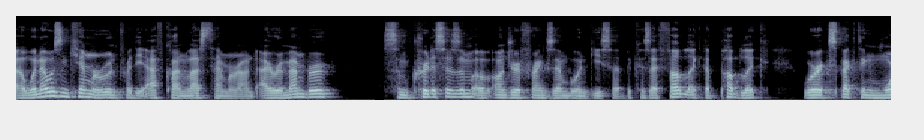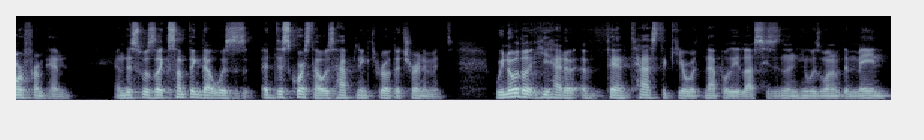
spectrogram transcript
uh, when I was in Cameroon for the AFCON last time around, I remember some criticism of Andre Frank Zambo Anguissa because I felt like the public we're expecting more from him. And this was like something that was a discourse that was happening throughout the tournament. We know that he had a, a fantastic year with Napoli last season, and he was one of the main,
